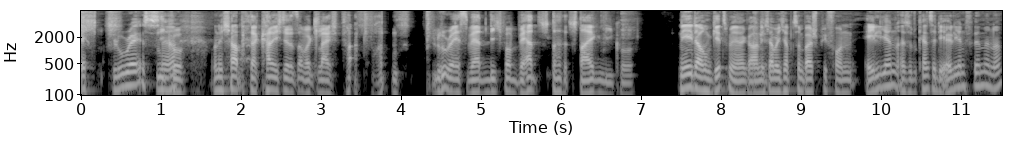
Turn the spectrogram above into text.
echt Blu-Rays. Nico, Ja. Und ich habe da kann ich dir das aber gleich beantworten. Blu-Rays werden nicht vom Wert ste- steigen, Nico. Nee, darum geht's mir ja gar nicht. Aber ich habe zum Beispiel von Alien, also du kennst ja die Alien-Filme, ne?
